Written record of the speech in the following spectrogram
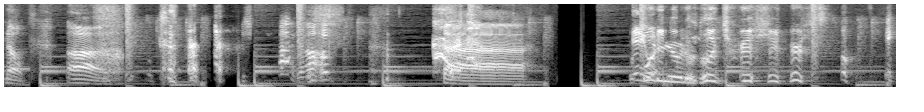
No, uh, Shut up. Ah. anyway, you, an electrician or something?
